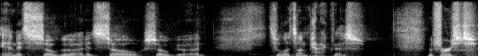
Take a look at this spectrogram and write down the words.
and it's so good. It's so, so good. So let's unpack this. The first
